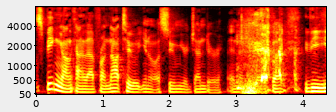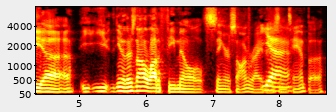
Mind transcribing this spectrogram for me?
speaking on kind of that front, not to, you know, assume your gender in any way, but the uh you, you know, there's not a lot of female singer-songwriters Yeah. in Tampa.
